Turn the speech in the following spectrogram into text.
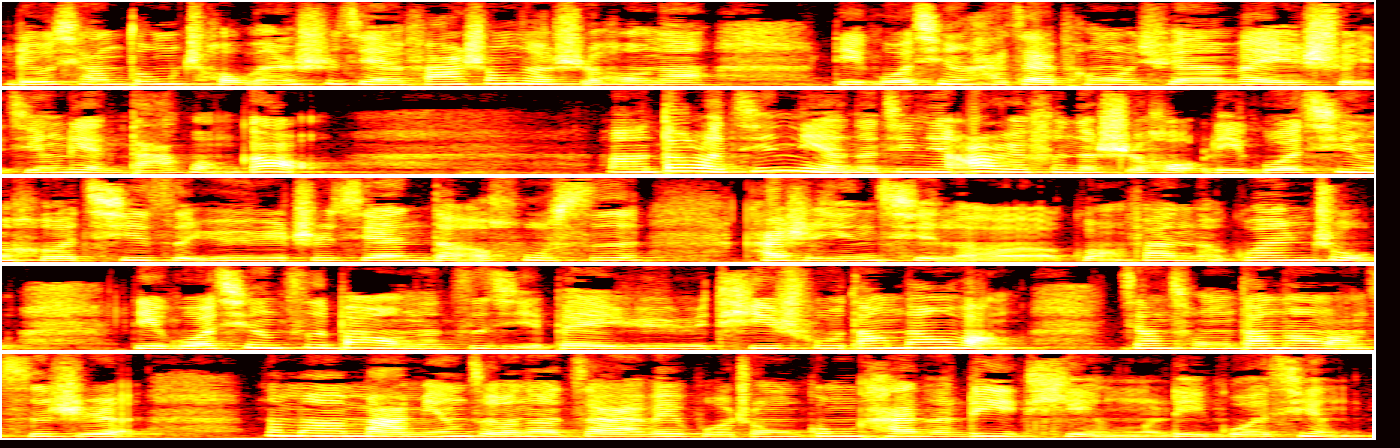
刘强东丑闻事件发生的时候呢，李国庆还在朋友圈为水晶链打广告。嗯，到了今年呢，今年二月份的时候，李国庆和妻子俞渝之间的互撕开始引起了广泛的关注。李国庆自曝呢自己被俞渝踢出当当网，将从当当网辞职。那么马明泽呢在微博中公开的力挺李国庆。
